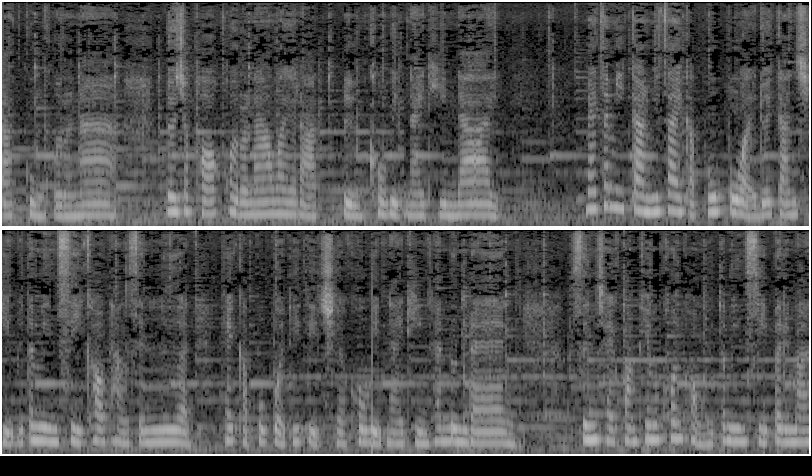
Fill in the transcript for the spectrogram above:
รัสกลุ่มโคโรนา โดยเฉพาะโคโรนาไวรัสหรือโควิด -19 ได้ แม้จะมีการวิจัยกับผู้ป่วย โดยการฉีดวิตามินซีเข้าทางเส้นเลือด ให้กับผู้ป่วยที่ติดเชื้อโควิด -19 ขั้นรุนแรงซึ่งใช้ความเข้มข้นของวิตามินซีปริมาณ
